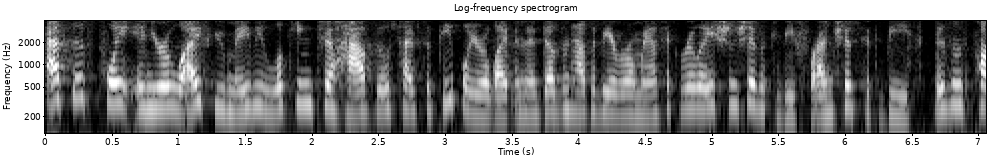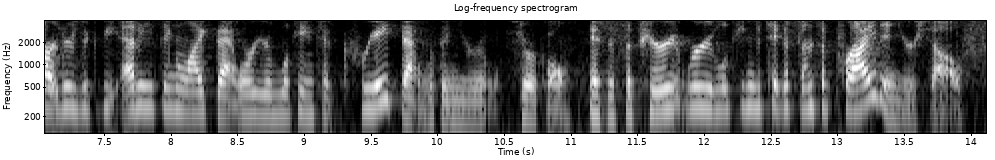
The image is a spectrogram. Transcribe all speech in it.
at this point in your life, you may be looking to have those types of people in your life, and it doesn't have to be a romantic relationship. It could be friendships, it could be business partners, it could be anything like that where you're looking to create that within your circle. Is this a period where you're looking to take a sense of pride in yourself?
